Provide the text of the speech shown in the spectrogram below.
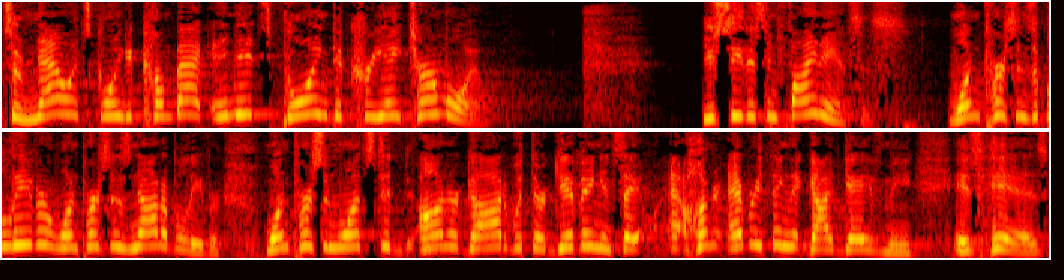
so now it's going to come back and it's going to create turmoil. You see this in finances. One person's a believer, one person is not a believer. One person wants to honor God with their giving and say, everything that God gave me is His,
